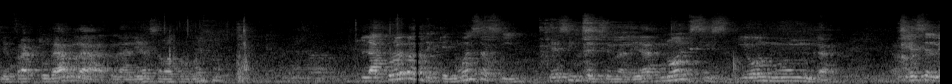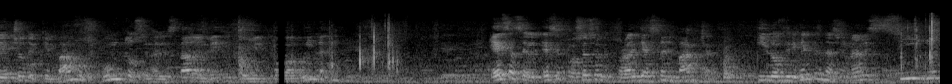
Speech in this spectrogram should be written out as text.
de fracturar la, la alianza va por México. La prueba de que no es así, que esa intencionalidad no existió nunca, es el hecho de que vamos juntos en el Estado de México y en Coahuila. Ese, ese proceso electoral ya está en marcha y los dirigentes nacionales siguen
